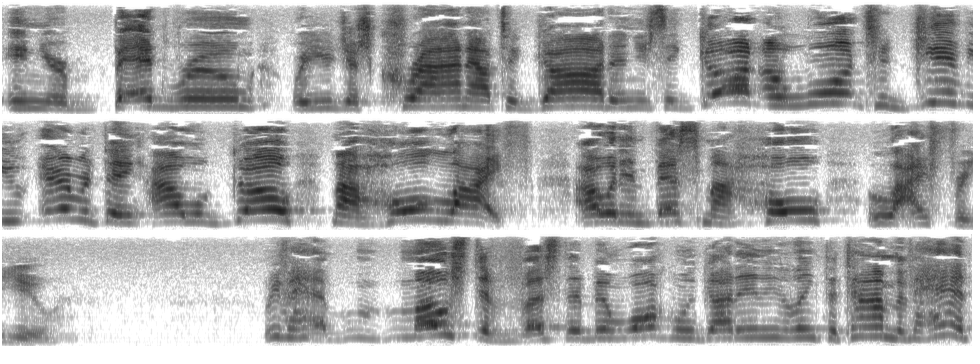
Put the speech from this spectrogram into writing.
in your bedroom where you're just crying out to God and you say, God, I want to give you everything. I will go my whole life. I would invest my whole life for you. We've had, most of us that have been walking with God any length of time have had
